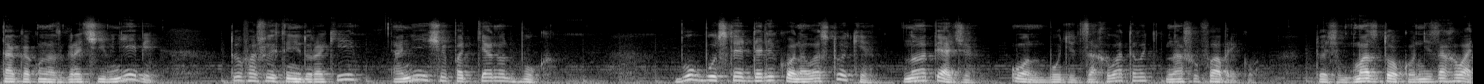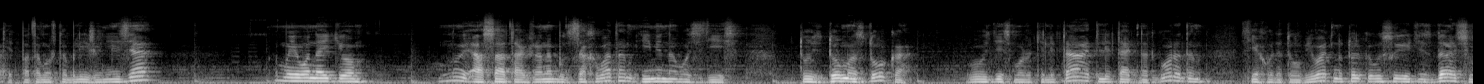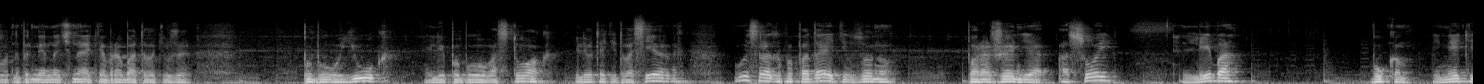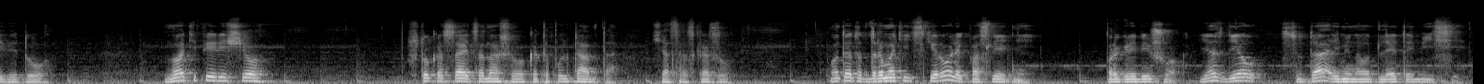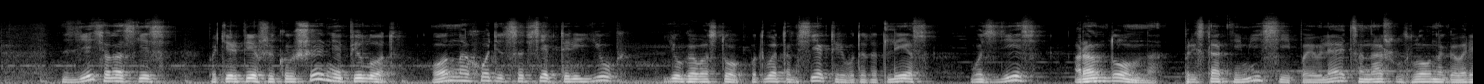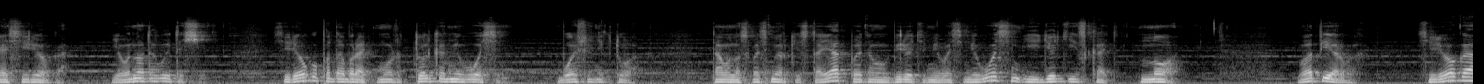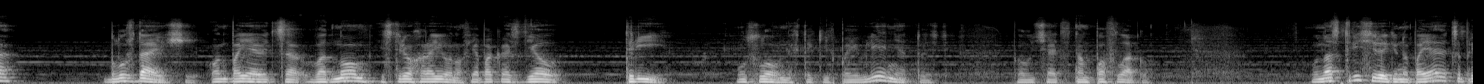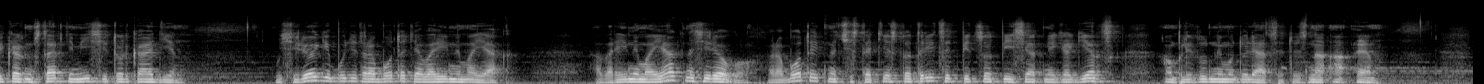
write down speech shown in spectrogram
так как у нас грачи в небе, то фашисты не дураки, они еще подтянут бук Бук будет стоять далеко на востоке, но опять же, он будет захватывать нашу фабрику. То есть в Моздок он не захватит, потому что ближе нельзя. Мы его найдем. Ну и оса также, она будет захватом именно вот здесь. То есть до Моздока вы здесь можете летать, летать над городом, всех вот это убивать, но только вы суетесь дальше, вот, например, начинаете обрабатывать уже ПБО Юг или ПБО Восток, или вот эти два северных, вы сразу попадаете в зону поражения осой, либо буком, имейте в виду. Ну а теперь еще, что касается нашего катапультанта, сейчас расскажу. Вот этот драматический ролик последний про гребешок я сделал сюда именно вот для этой миссии. Здесь у нас есть потерпевший крушение пилот. Он находится в секторе юг юго-восток, вот в этом секторе, вот этот лес, вот здесь рандомно при старте миссии появляется наш, условно говоря, Серега. Его надо вытащить. Серегу подобрать может только Ми-8, больше никто. Там у нас восьмерки стоят, поэтому берете Ми-8, Ми-8 и идете искать. Но, во-первых, Серега блуждающий, он появится в одном из трех районов. Я пока сделал три условных таких появления, то есть получается там по флагу. У нас три Сереги, но появится при каждом старте миссии только один. У Сереги будет работать аварийный маяк. Аварийный маяк на Серегу работает на частоте 130-550 МГц амплитудной модуляции, то есть на АМ.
